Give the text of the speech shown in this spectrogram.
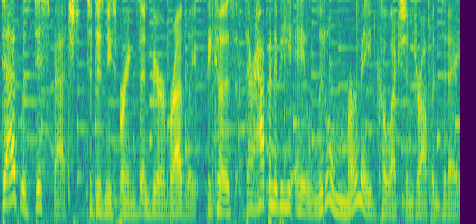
Dad was dispatched to Disney Springs and Vera Bradley because there happened to be a Little Mermaid collection dropping today,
